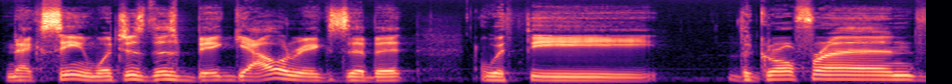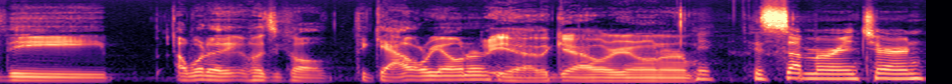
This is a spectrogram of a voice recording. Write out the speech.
next scene, which is this big gallery exhibit with the the girlfriend, the uh, what are they, what's he called? The gallery owner, Yeah, the gallery owner. His summer intern.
